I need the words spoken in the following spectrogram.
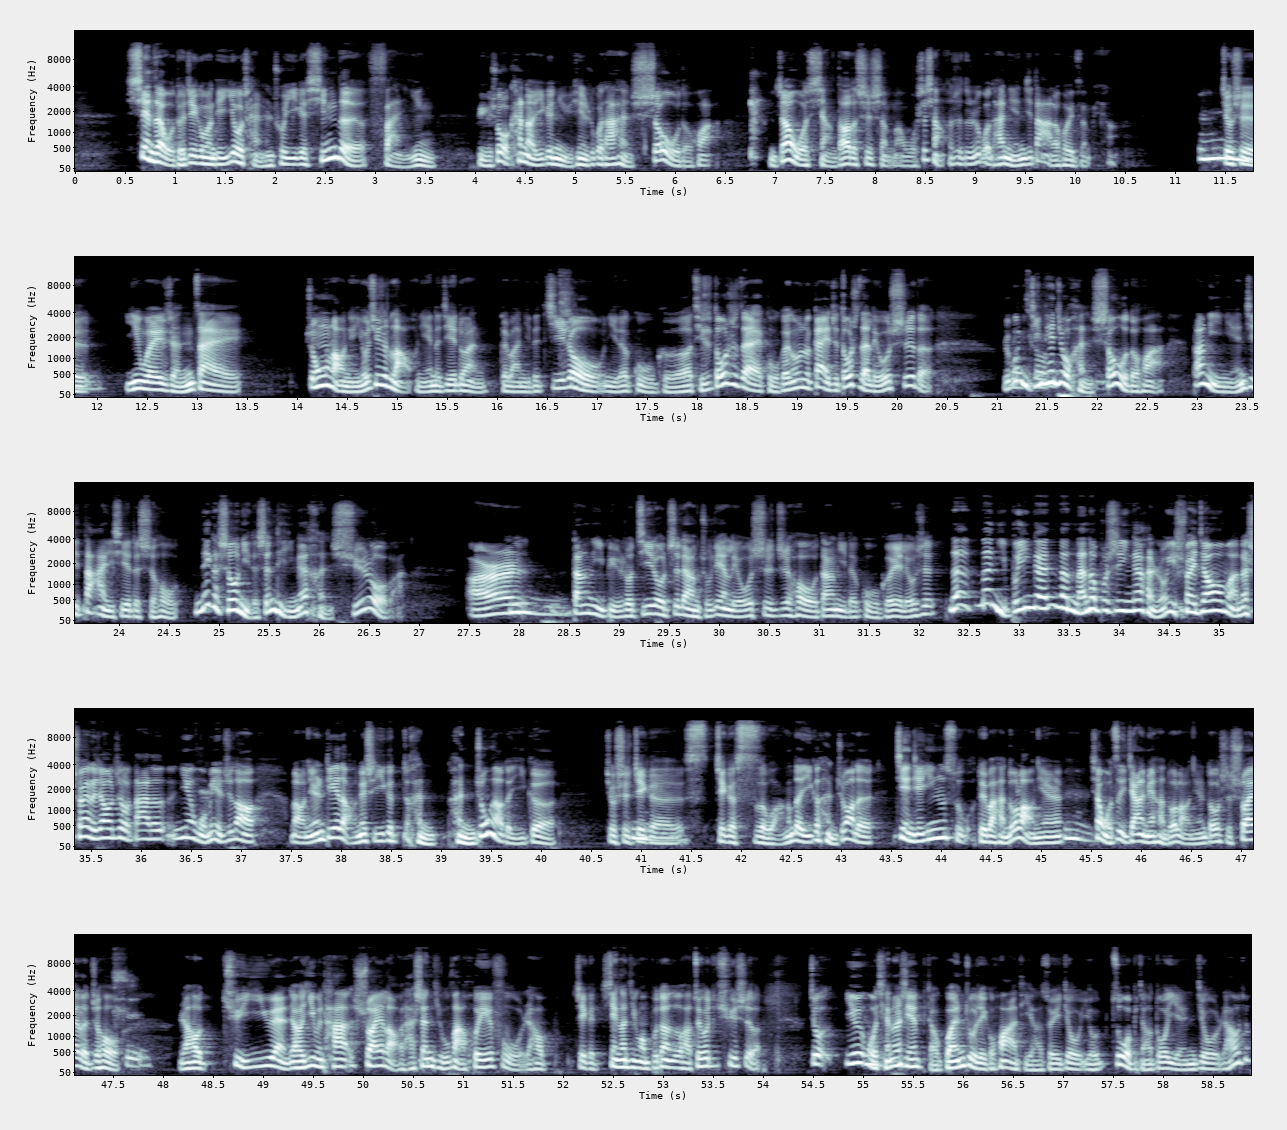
现在我对这个问题又产生出一个新的反应，比如说我看到一个女性，如果她很瘦的话。你知道我想到的是什么？我是想的是，如果他年纪大了会怎么样？嗯，就是因为人在中老年，尤其是老年的阶段，对吧？你的肌肉、你的骨骼，其实都是在骨骼中的钙质都是在流失的。如果你今天就很瘦的话，当你年纪大一些的时候，那个时候你的身体应该很虚弱吧？而当你比如说肌肉质量逐渐流失之后，当你的骨骼也流失，那那你不应该？那难道不是应该很容易摔跤吗？那摔了跤之后，大家都因为我们也知道，老年人跌倒那是一个很很重要的一个就是这个死这个死亡的一个很重要的间接因素，对吧？很多老年人，嗯像我自己家里面很多老年人都是摔了之后，然后去医院，然后因为他衰老，他身体无法恢复，然后这个健康情况不断恶化，最后就去世了。就因为我前段时间比较关注这个话题啊，所以就有做比较多研究，然后就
